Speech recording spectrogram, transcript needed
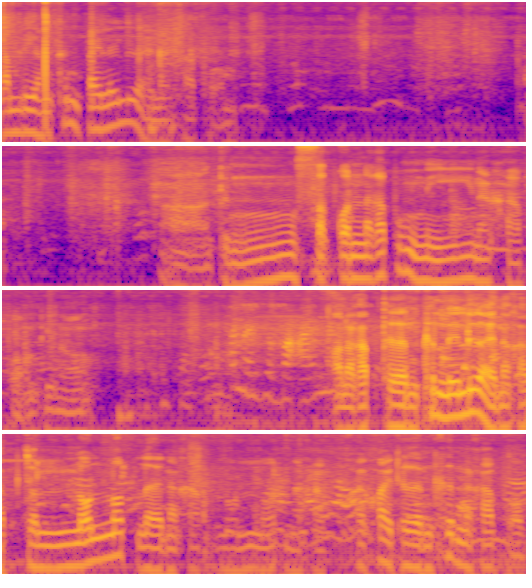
ลำเลียงขึ้นไปเรื่อย ๆ นะครับผมอ่าถึงสกลนะครับพรุ่งนี้นะครับผมพี่น้องเอานะครับเทินขึ้นเรื่อยๆนะครับ จนล้นรถเลยนะครับล้นรถนะครับ ค่อยๆเทินขึ้นนะครับ ผม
